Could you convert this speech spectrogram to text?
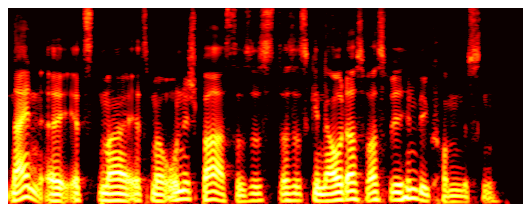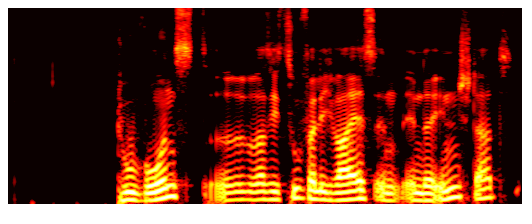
Nein, äh, jetzt mal jetzt mal ohne Spaß. Das ist das ist genau das, was wir hinbekommen müssen. Du wohnst, äh, was ich zufällig weiß, in, in der Innenstadt.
